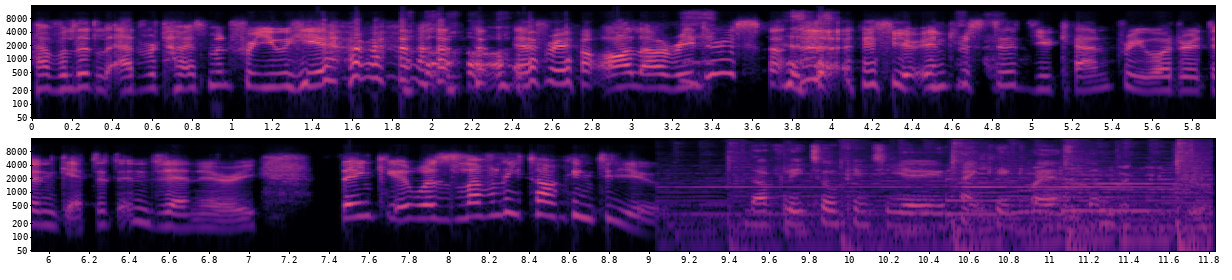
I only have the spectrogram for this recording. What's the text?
have a little advertisement for you here, every all our readers, if you're interested, you can pre-order it and get it in January. Thank you. It was lovely talking to you. Lovely talking to you. Thank you, Kirsten. Thank you.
